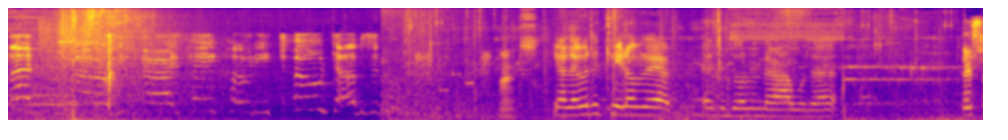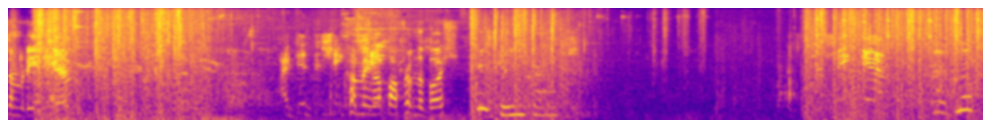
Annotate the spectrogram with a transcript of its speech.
Let's go, you guys. Hey, Cody. Two dubs. Nice. Yeah, there was a kid over there at the building that I was at. There's somebody in here I did the shake. coming up off from the bush. This game crash. Shake dance.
